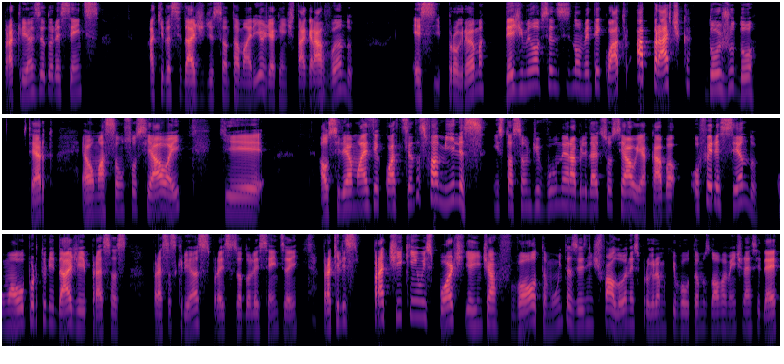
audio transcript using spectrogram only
para crianças e adolescentes aqui da cidade de Santa Maria, onde é que a gente está gravando esse programa, desde 1994, a prática do judô, certo? É uma ação social aí que auxilia mais de 400 famílias em situação de vulnerabilidade social e acaba oferecendo uma oportunidade aí para essas para essas crianças, para esses adolescentes aí, para que eles pratiquem o esporte e a gente já volta, muitas vezes a gente falou nesse programa que voltamos novamente nessa ideia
